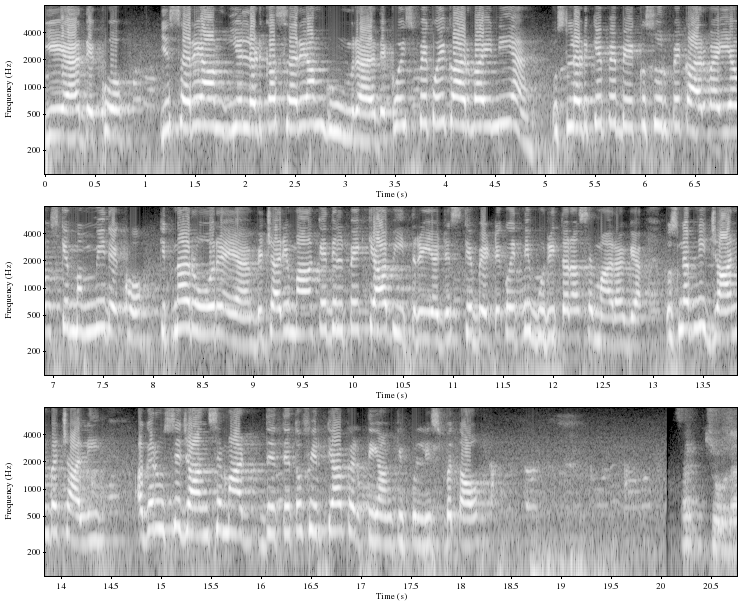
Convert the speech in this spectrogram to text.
ये है देखो ये सरेआम ये लड़का सरेआम घूम रहा है देखो इस पे कोई कार्रवाई नहीं है उस लड़के पे बेकसूर पे कार्रवाई है उसके मम्मी देखो कितना रो रहे हैं बेचारी माँ के दिल पे क्या बीत रही है जिसके बेटे को इतनी बुरी तरह से मारा गया उसने अपनी जान बचा ली अगर उसे जान से मार देते तो फिर क्या करती यहाँ की पुलिस बताओ ਸਰ 14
